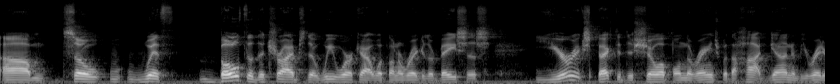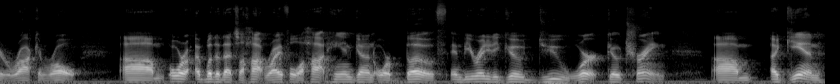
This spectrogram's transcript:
Um, so with both of the tribes that we work out with on a regular basis, you're expected to show up on the range with a hot gun and be ready to rock and roll. Um, or whether that's a hot rifle, a hot handgun, or both, and be ready to go do work, go train. Um, again,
